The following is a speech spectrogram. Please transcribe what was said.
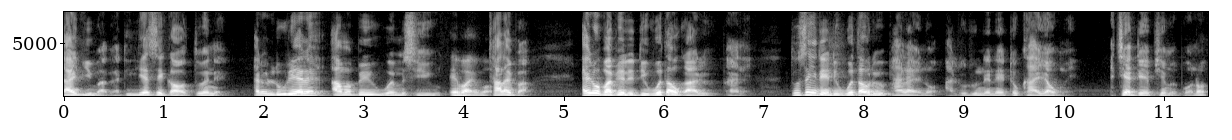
တိုင်းပြည်မှာဗျာဒီလျှက်စစ်ကားကိုသွင်းတယ်အဲ့တော့လူတွေကလည်းအာမပေးဘူးဝယ်မရှိဘူးအေးပါအေးပါထားလိုက်ပါအဲ့တော့ဘာဖြစ်လဲဒီဝတ်တောက်ကားတွေကိုဖမ်းတယ်သူစိတ်တယ်ဒီဝတ်တောက်တွေကိုဖမ်းလိုက်ရင်တော့အလူလူနည်းနည်းဒုက္ခရောက်မယ်အကျက်တဲဖြစ်မယ်ပေါ့နော်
